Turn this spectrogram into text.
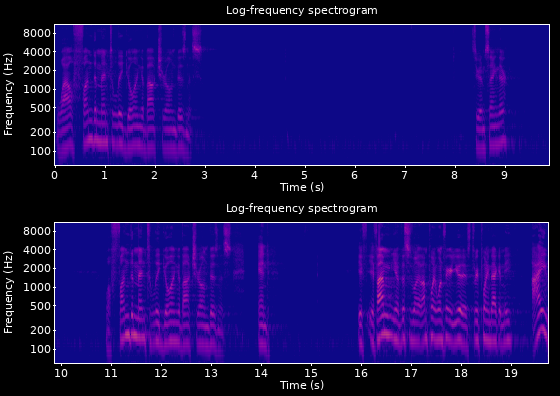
while fundamentally going about your own business? See what I'm saying there? While fundamentally going about your own business. And if, if I'm, you know, this is when I'm pointing one finger at you, there's three pointing back at me. I,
